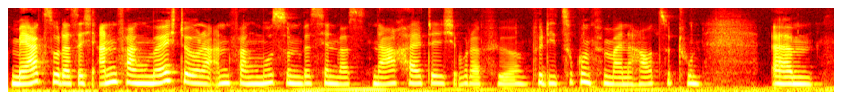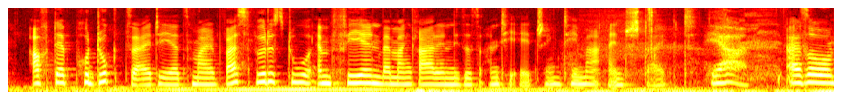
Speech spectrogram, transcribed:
merke so, dass ich anfangen möchte oder anfangen muss, so ein bisschen was nachhaltig oder für, für die Zukunft für meine Haut zu tun. Ähm, auf der Produktseite jetzt mal, was würdest du empfehlen, wenn man gerade in dieses Anti-Aging-Thema einsteigt? Ja, also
